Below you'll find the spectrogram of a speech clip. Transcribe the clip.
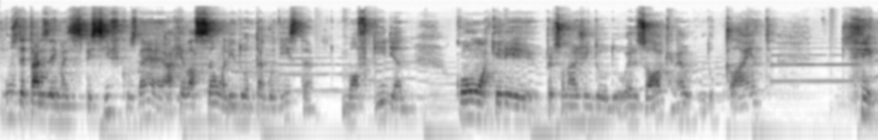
Alguns detalhes aí mais específicos, né? A relação ali do antagonista, Moff Gideon, com aquele personagem do, do Herzog, né? O, do Client. Que,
